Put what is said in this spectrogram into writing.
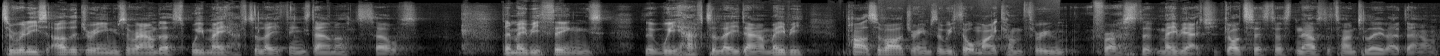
To release other dreams around us, we may have to lay things down ourselves. There may be things that we have to lay down, maybe parts of our dreams that we thought might come through for us that maybe actually God says to us, now's the time to lay that down.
